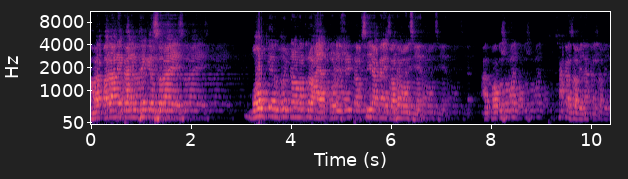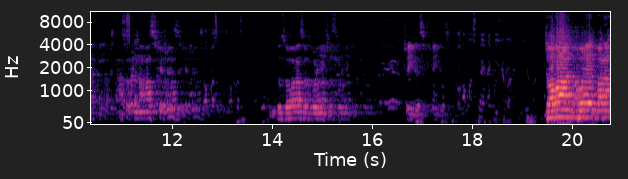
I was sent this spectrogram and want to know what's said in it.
আমরা কোরআনে কারীম থেকে সূরা মুলকের দুইটা মাত্র আয়াত পড়েছি, তাফসীর আকারে কথা বলছি। আর কত সময় কত সময় থাকা যাবে না? কি আসরের নামাজ শেষ হয়েছে? তো জোহর আসর পড়ে ঠিক আছে ঠিক আছে। জবান খুলে পড়েন।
